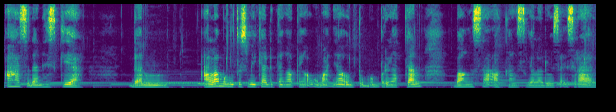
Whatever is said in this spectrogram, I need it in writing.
Ahas dan Hizkia. Dan Allah mengutus Mika di tengah-tengah umatnya untuk memperingatkan bangsa akan segala dosa Israel.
